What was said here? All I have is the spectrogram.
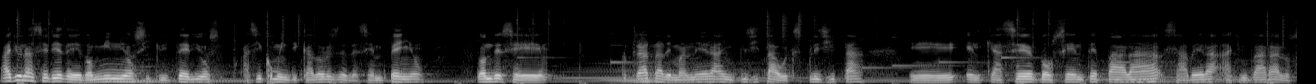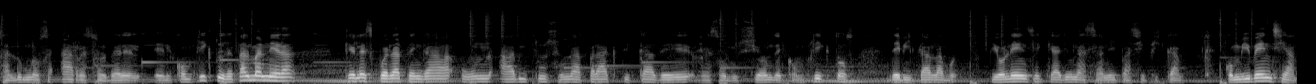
Hay una serie de dominios y criterios, así como indicadores de desempeño, donde se trata de manera implícita o explícita eh, el quehacer docente para saber ayudar a los alumnos a resolver el, el conflicto y de tal manera que la escuela tenga un hábitus, una práctica de resolución de conflictos, de evitar la violencia y que haya una sana y pacífica convivencia.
